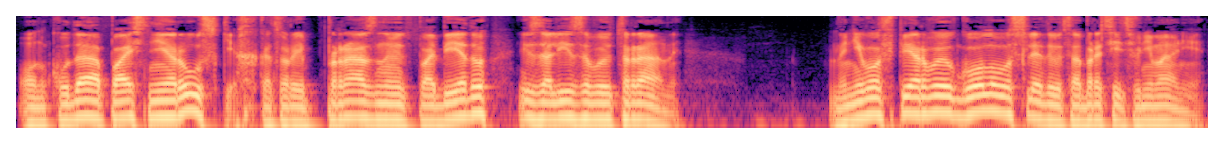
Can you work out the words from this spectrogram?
Он куда опаснее русских, которые празднуют победу и зализывают раны. На него в первую голову следует обратить внимание.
